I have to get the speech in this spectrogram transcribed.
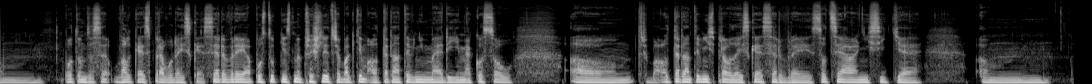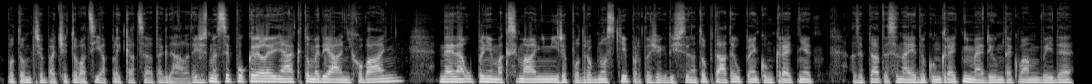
um, potom zase velké spravodajské servery a postupně jsme přešli třeba k těm alternativním médiím, jako jsou um, třeba alternativní spravodajské servery, sociální sítě, um, potom třeba četovací aplikace a tak dále. Takže jsme si pokryli nějak to mediální chování, ne na úplně maximální míře podrobnosti, protože když se na to ptáte úplně konkrétně a zeptáte se na jedno konkrétní médium, tak vám vyjde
